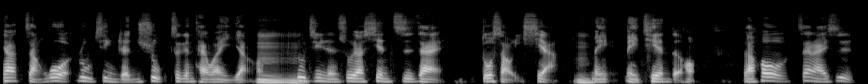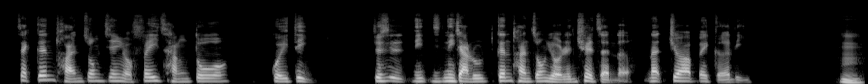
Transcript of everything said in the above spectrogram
要掌握入境人数，这跟台湾一样哈，嗯嗯入境人数要限制在多少以下，嗯每每天的哈，然后再来是在跟团中间有非常多规定，就是你你你假如跟团中有人确诊了，那就要被隔离。嗯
